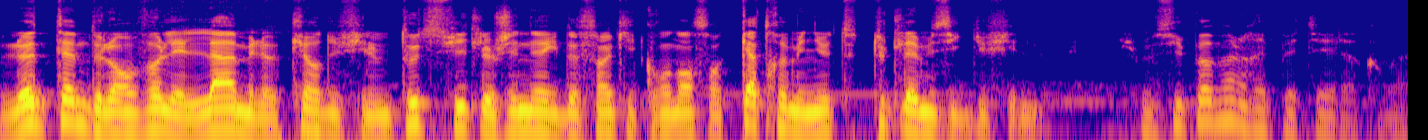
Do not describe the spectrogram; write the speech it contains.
Le thème de l'envol est l'âme et le cœur du film. Tout de suite, le générique de fin qui condense en 4 minutes toute la musique du film. Je me suis pas mal répété là quand même.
